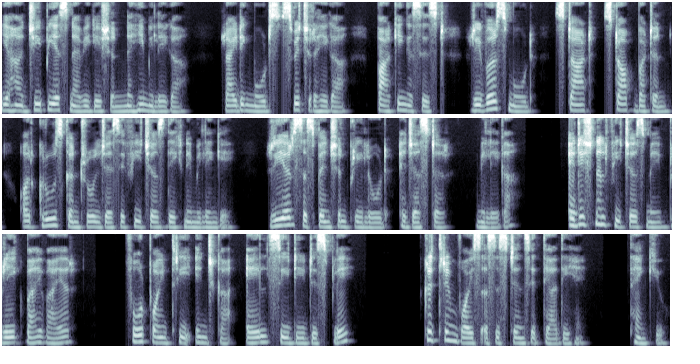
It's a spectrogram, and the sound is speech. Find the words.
यहाँ GPS navigation नहीं मिलेगा। Riding modes switch रहेगा। Parking assist, reverse mode, start, stop button और क्रूज कंट्रोल जैसे फीचर्स देखने मिलेंगे। रियर सस्पेंशन प्रीलोड एडजस्टर मिलेगा। एडिशनल फीचर्स में ब्रेक बाय वायर 4.3 इंच का एलसीडी डिस्प्ले कृत्रिम वॉइस असिस्टेंस इत्यादि हैं थैंक यू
